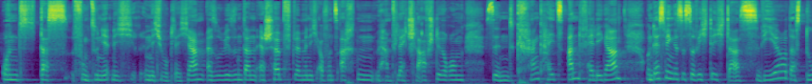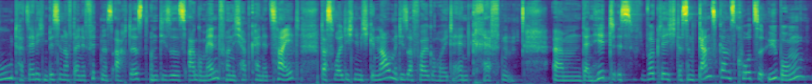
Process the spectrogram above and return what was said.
Und das funktioniert nicht, nicht wirklich. Ja? Also wir sind dann erschöpft, wenn wir nicht auf uns achten. Wir haben vielleicht Schlafstörungen, sind krankheitsanfälliger. Und deswegen ist es so wichtig, dass wir, dass du tatsächlich ein bisschen auf deine Fitness achtest. Und dieses Argument von ich habe keine Zeit, das wollte ich nämlich genau mit dieser Folge heute entkräften. Ähm, denn HIT ist wirklich, das sind ganz, ganz kurze Übungen,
